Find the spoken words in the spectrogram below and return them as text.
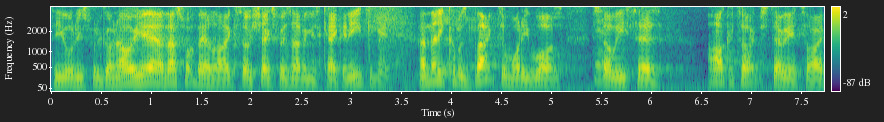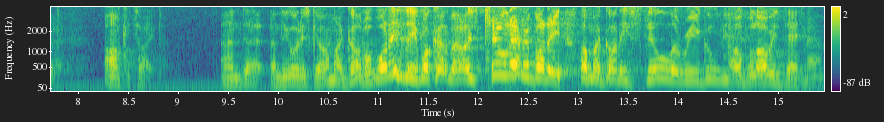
the audience would have gone, "Oh yeah, that's what they're like." So Shakespeare's having his cake and eating it, and then he comes back to what he was. So he says, "Archetype, stereotype, archetype." And, uh, and the audience go, oh my God, but what is he? What kind of, man? he's killed everybody. Oh my God, he's still the regal noble. Oh, he's dead now.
